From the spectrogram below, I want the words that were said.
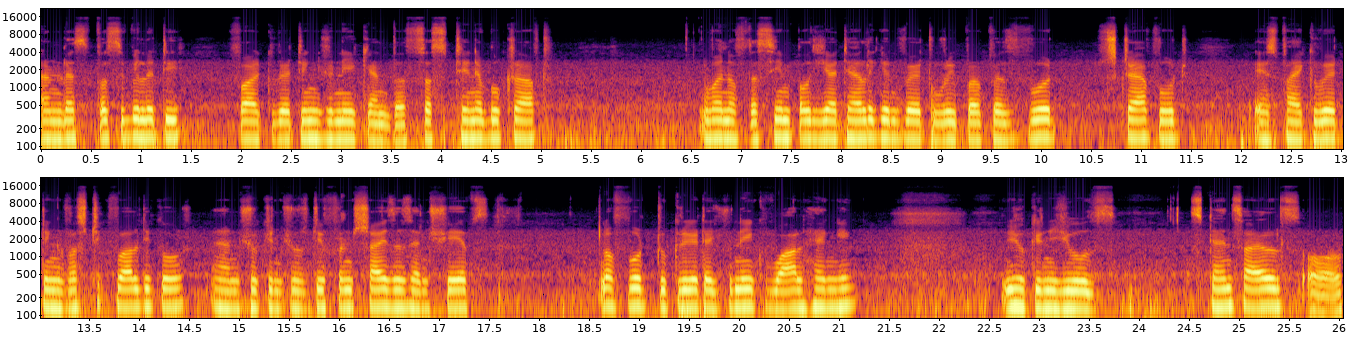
endless possibility for creating unique and the sustainable craft. One of the simple yet elegant way to repurpose wood scrap wood is by creating rustic wall decor and you can use different sizes and shapes of wood to create a unique wall hanging. You can use stencils or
